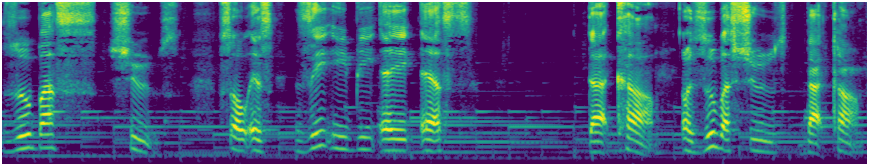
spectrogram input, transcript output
Zubas shoes. So it's Z E B A S dot com or zebashoes dot com.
